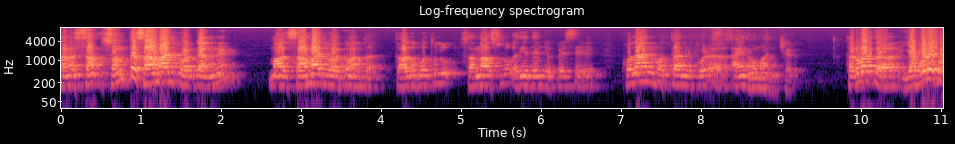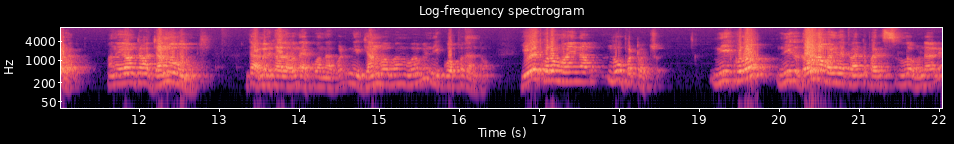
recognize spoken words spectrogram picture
తన సొంత సామాజిక వర్గాన్ని మా సామాజిక వర్గం అంతా తాగుబోతులు సన్నాసులు అది ఇది అని చెప్పేసి కులాన్ని మొత్తాన్ని కూడా ఆయన అవమానించాడు. తర్వాత ఎవరు కూడా మనం ఏమంటాం జన్మభూమి అంటే అమెరికాలో ఉన్న ఎక్కువ ఉన్నా కూడా నీ జన్మభూమి భూమి నీకు గొప్పది అంటాం ఏ కులం అయినా నువ్వు పట్టవచ్చు నీ కులం నీకు గౌరవమైనటువంటి పరిస్థితుల్లో ఉండాలి.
